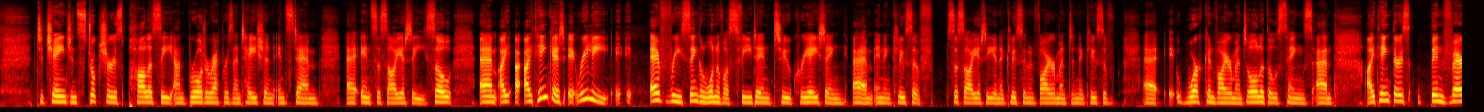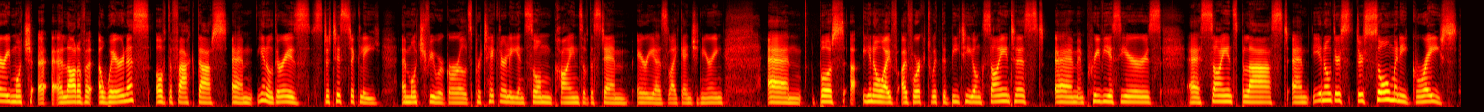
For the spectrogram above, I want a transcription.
to change in structures, policy, and broader representation in STEM uh, in society. So, um, I I think it it really. It, every single one of us feed into creating um, an inclusive society, an inclusive environment, an inclusive uh, work environment, all of those things. Um, I think there's been very much a, a, lot of awareness of the fact that, um, you know, there is statistically a much fewer girls, particularly in some kinds of the STEM areas like engineering. Um, but uh, you know, I've I've worked with the BT Young Scientist um, in previous years, uh, Science Blast. Um, you know, there's there's so many great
